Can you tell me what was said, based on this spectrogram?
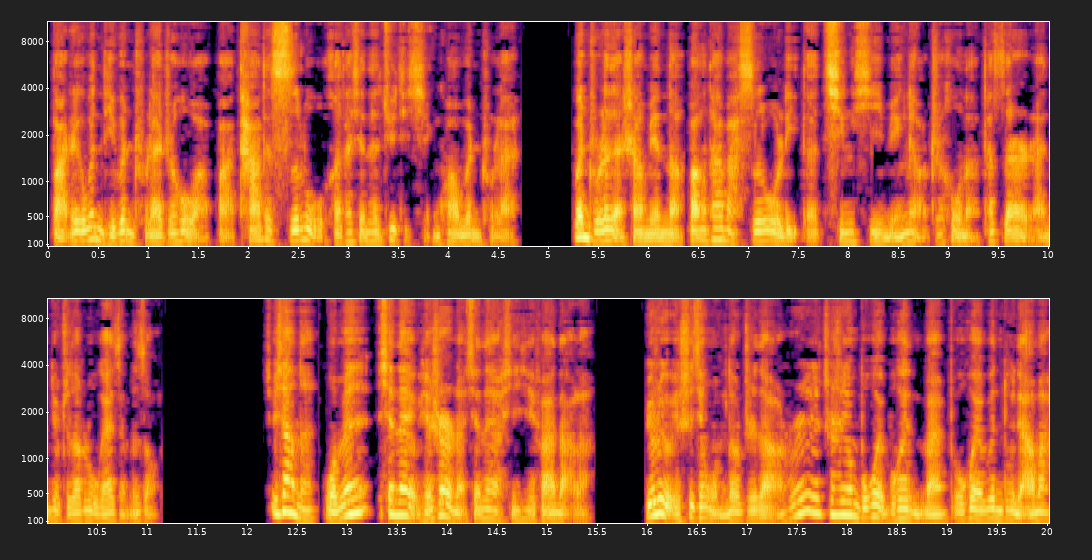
把这个问题问出来之后啊，把他的思路和他现在具体情况问出来，问出来在上面呢，帮他把思路理得清晰明了之后呢，他自然而然就知道路该怎么走。就像呢，我们现在有些事儿呢，现在要信息发达了，比如说有些事情我们都知道，说这事情不会不会怎么办？不会问度娘嘛？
